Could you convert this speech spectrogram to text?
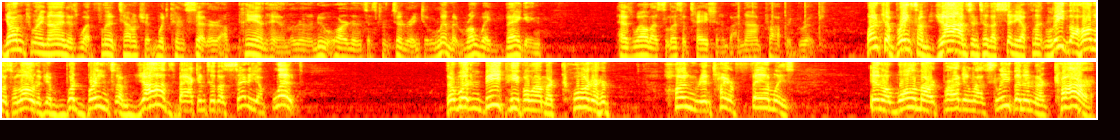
Young 29 is what Flint Township would consider a panhandler, and a new ordinance is considering to limit roadway begging as well as solicitation by nonprofit groups. Why don't you bring some jobs into the city of Flint and leave the homeless alone if you would bring some jobs back into the city of Flint? There wouldn't be people on the corner hungry, entire families in a Walmart parking lot sleeping in their car.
